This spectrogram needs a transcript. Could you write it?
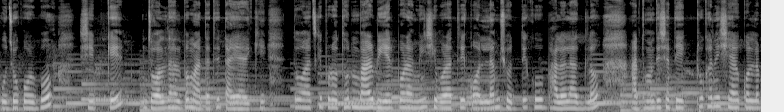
পুজো করব, শিবকে জল ঢালবো মাথাতে, তাই আর কি। তো আজকে প্রথমবার বিয়ের পর আমি শিবরাত্রি করলাম। সত্যি খুব ভালো লাগল। আর তোমাদের সাথে একটুখানি শেয়ার করলাম,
